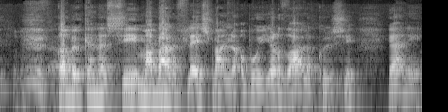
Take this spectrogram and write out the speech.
قبل كان هالشي ما بعرف ليش مع إنه أبوي يرضى على كل شيء. يعني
